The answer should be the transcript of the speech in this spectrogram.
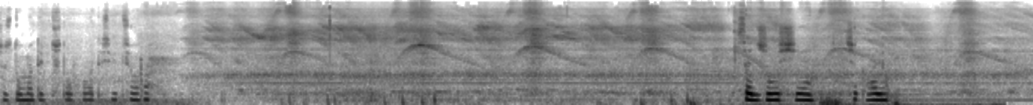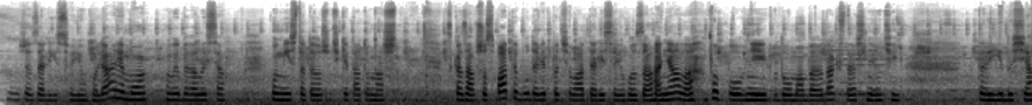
щось думати, відштовхуватись від цього. Сиджу ще, чекаю. Ми вже за лісою гуляємо, вибралися у місто трошечки тато наш сказав, що спати буде відпочивати. Аліса його заганяла по повній вдома. Бардак страшнючий. Приїду ще.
